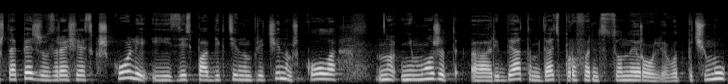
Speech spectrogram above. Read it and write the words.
что, опять же, возвращаясь к школе, и здесь по объективным причинам школа ну, не может э, ребятам дать профориентационные роли. Вот почему,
